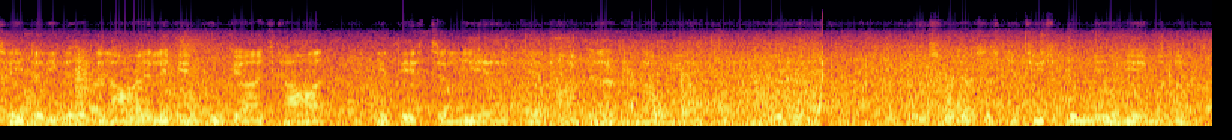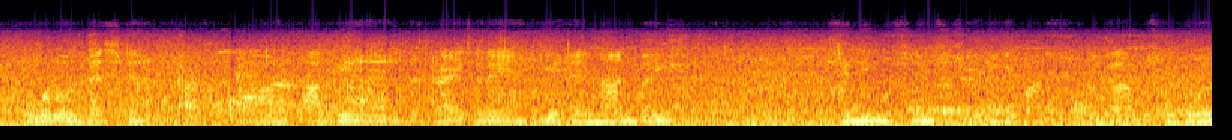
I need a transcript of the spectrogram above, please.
सही तरीके से डला हुआ है, लेकिन क्योंकि आज हवा इतनी तेज़ चल रही है कि थोड़ा पिज़्ज़ा ठंडा हो गया। तो इस वजह से इसकी चीज़ फुल नहीं हो रही है मतलब ओवरऑल बेस्ट है। और आप भी हैं ट्राई करें, ये है नान भाई। सिंधी मुस्लिम सोसाइटी के पास अगर आप इसको गूगल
